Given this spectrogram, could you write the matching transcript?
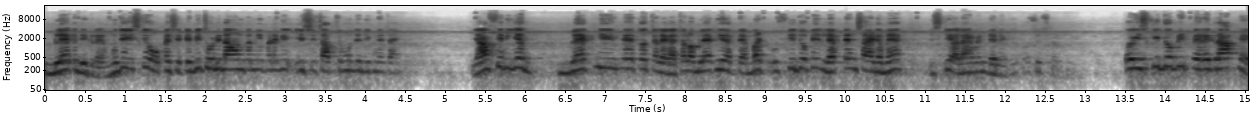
ब्लैक दिख रहे हैं। मुझे इसकी ओपेसिटी भी थोड़ी डाउन करनी पड़ेगी, इस हिसाब से मुझे दिखने चाहिए। या फिर ये ब्लैक ही है तो चलेगा। चलो ब्लैक ही रखते हैं। बट उसकी जो भी लेफ़्ट हैंड साइड में इसकी अलाइनमेंट देने की कोशिश करते हैं। तो इसकी जो भी पैराग्राफ है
